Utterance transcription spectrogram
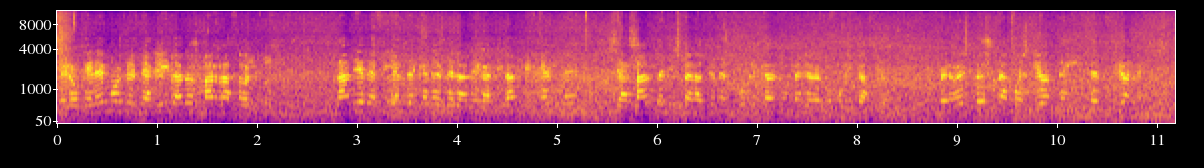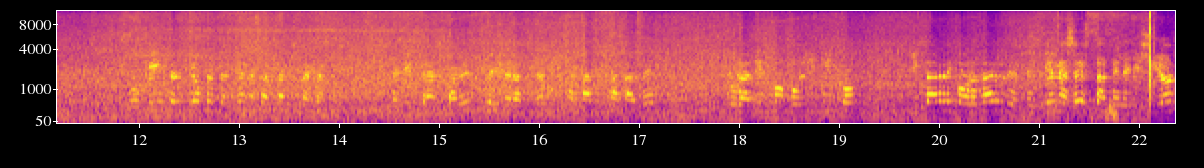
Pero queremos desde aquí daros más razones. Nadie defiende que desde la legalidad vigente se asalten instalaciones públicas de un medio de comunicación. Pero esto es una cuestión de intenciones. ¿Con qué intención pretendían asaltar esta casa? Pedir transparencia y veracidad informativa tal vez, pluralismo político, quizá recordarles de quién es esta televisión.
